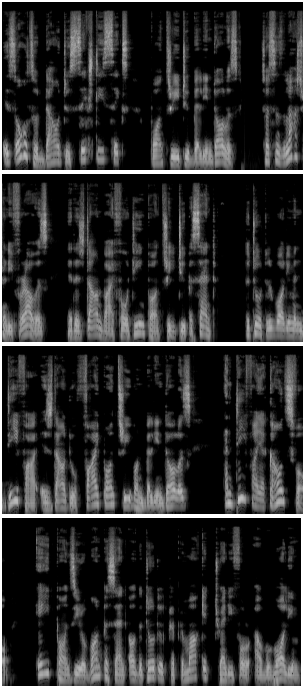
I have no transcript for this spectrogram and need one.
is also down to $66.32 billion. So, since the last 24 hours, it is down by 14.32%. The total volume in DeFi is down to $5.31 billion, and DeFi accounts for 8.01% of the total crypto market 24 hour volume.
